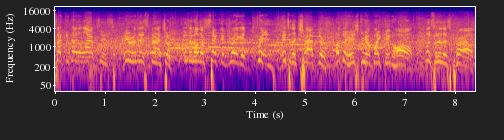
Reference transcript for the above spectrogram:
second that elapses here in this matchup is another second written, written into the chapter of the history of Viking Hall. Listen to this crowd.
